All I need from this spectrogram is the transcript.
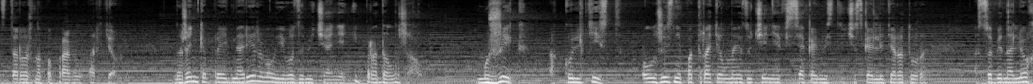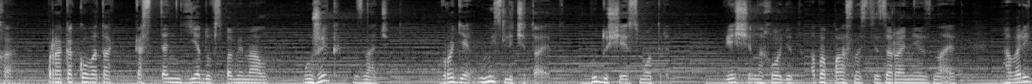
осторожно поправил Артем. Но Женька проигнорировал его замечание и продолжал. Мужик, оккультист, полжизни потратил на изучение всякой мистической литературы. Особенно Леха про какого-то Кастаньеду вспоминал. Мужик, значит, вроде мысли читает, будущее смотрит, вещи находит, об опасности заранее знает. Говорит,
